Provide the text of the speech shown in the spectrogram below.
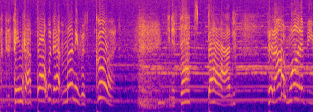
but the things I bought with that money was good. And if that's bad, then I want to be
